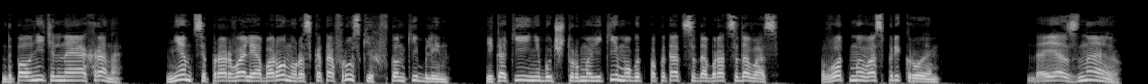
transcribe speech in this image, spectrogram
«Дополнительная охрана. Немцы прорвали оборону, раскатав русских в тонкий блин, и какие-нибудь штурмовики могут попытаться добраться до вас. Вот мы вас прикроем». «Да я знаю.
